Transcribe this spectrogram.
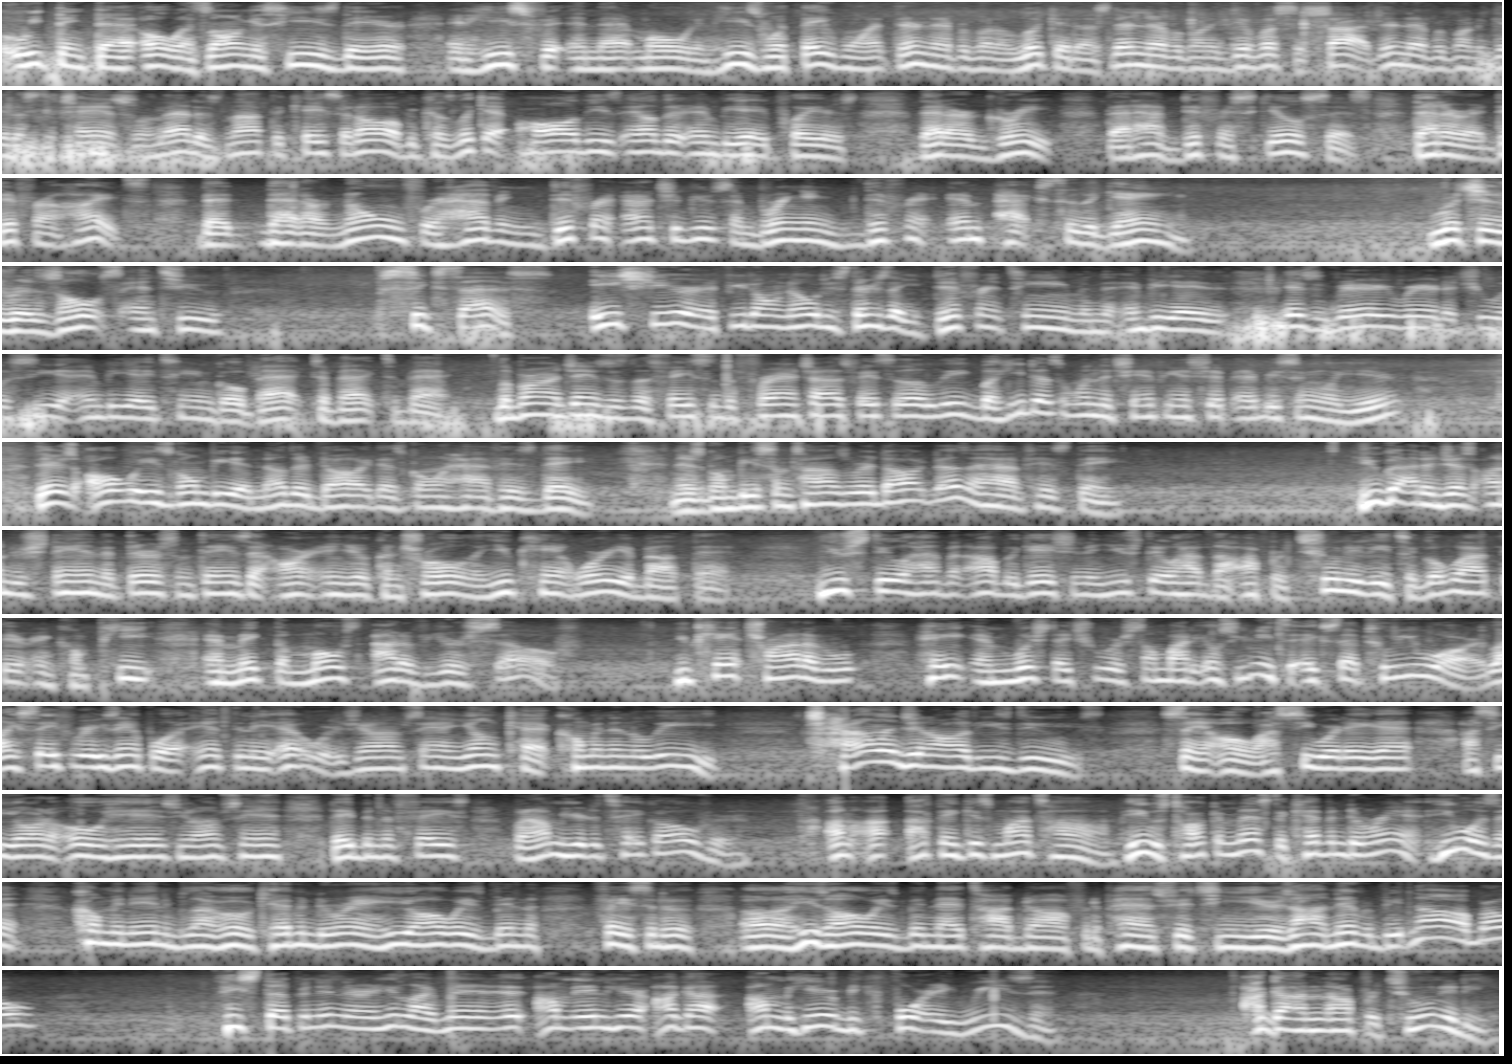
We think that, oh, as long as he's there and he's fit in that mold and he's what they want, they're never going to look at us. They're never going to give us a shot. They're never going to get us the chance. And that is not the case at all because look at all these other NBA players that are great, that have different skill sets, that are at different heights, that, that are known for having different attributes and bringing different impacts to the game, which results into success. Each year, if you don't notice, there's a different team in the NBA. It's very rare that you will see an NBA team go back to back to back. LeBron James is the face of the franchise, face of the league, but he doesn't win the championship every single year. There's always going to be another dog that's going to have his day. And there's going to be some times where a dog doesn't have his day. You got to just understand that there are some things that aren't in your control and you can't worry about that. You still have an obligation and you still have the opportunity to go out there and compete and make the most out of yourself. You can't try to hate and wish that you were somebody else. You need to accept who you are. Like, say, for example, Anthony Edwards, you know what I'm saying? Young cat coming in the league, challenging all these dudes, saying, Oh, I see where they at. I see all the old heads, you know what I'm saying? They've been the face, but I'm here to take over. I, I think it's my time. He was talking mess to Kevin Durant. He wasn't coming in and be like, oh, Kevin Durant, he always been the face of the, uh, he's always been that top dog for the past 15 years. I'll never be. No, bro. He's stepping in there and he's like, man, I'm in here. I got, I'm here for a reason. I got an opportunity.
